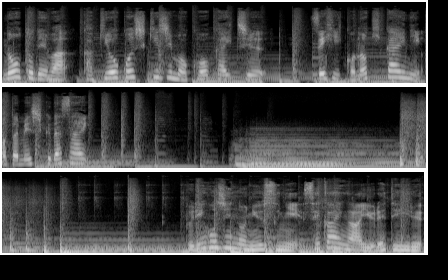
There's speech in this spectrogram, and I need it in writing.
ノートでは書き起こし記事も公開中。ぜひこの機会にお試しください。プリゴジンのニュースに世界が揺れている。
